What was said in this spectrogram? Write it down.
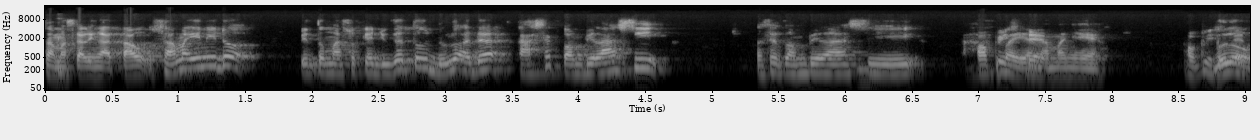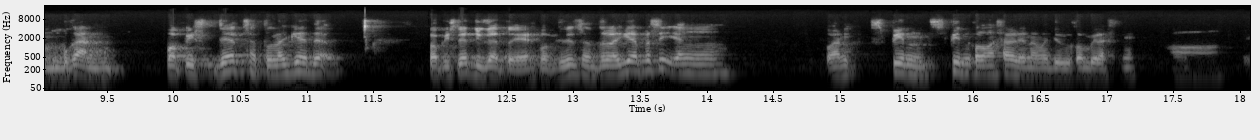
sama sekali nggak tahu. Sama ini dok pintu masuknya juga tuh dulu ada kaset kompilasi kaset kompilasi Pop apa is ya Dead. namanya ya? Pop is Belum, Dead. bukan. Pop is Dead satu lagi ada. Pop is Dead juga tuh ya. Pop is Dead satu lagi apa sih yang One, spin, spin kalau nggak salah dia nama judul kompilasinya. Oh, oke.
